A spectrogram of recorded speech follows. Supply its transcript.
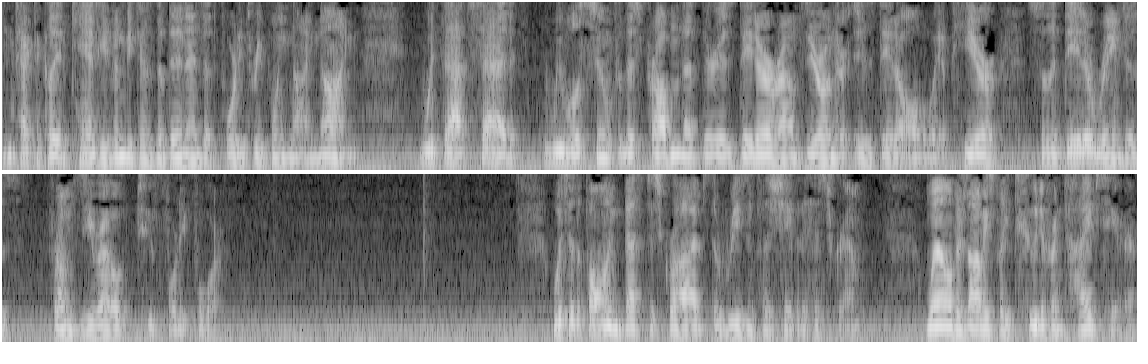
and technically it can't even because the bin ends at 43.99. With that said, we will assume for this problem that there is data around 0 and there is data all the way up here, so the data ranges from 0 to 44. Which of the following best describes the reason for the shape of the histogram? Well, there's obviously two different types here.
